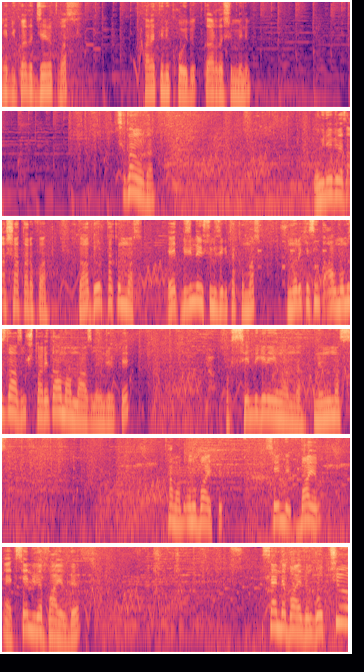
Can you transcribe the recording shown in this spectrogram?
Evet yukarıda Janet var. Paratini koyduk. Kardeşim benim. Çık lan oradan. Oyna biraz aşağı tarafa. Daha 4 takım var. Evet bizim de üstümüzde bir takım var. Şunları kesinlikle almamız lazım. Şu tarihte almam lazım öncelikle. Bak Sandy gene yılanda. İnanılmaz. Tamam onu bayılttık. Sandy bayıl. Evet Sandy de bayıldı. Sen de bayıldın koçum.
